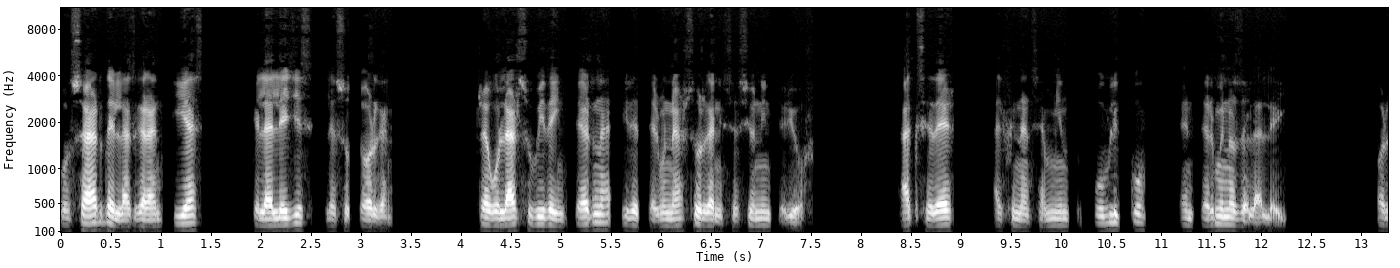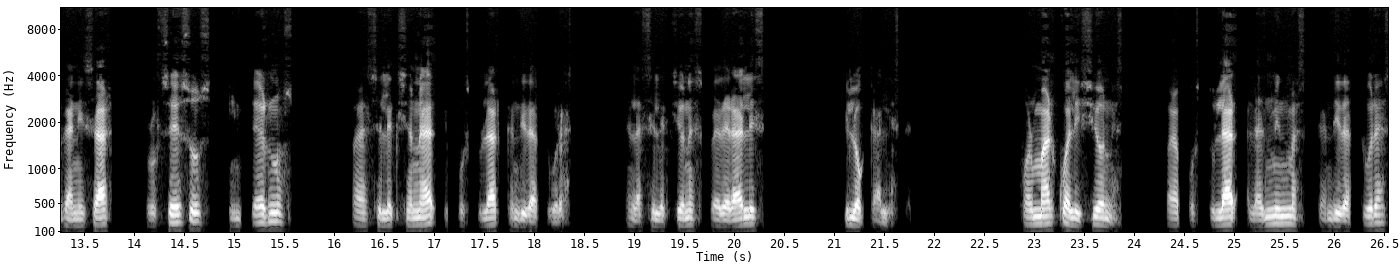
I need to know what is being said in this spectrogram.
gozar de las garantías que las leyes les otorgan, regular su vida interna y determinar su organización interior, acceder al financiamiento público en términos de la ley, organizar procesos internos para seleccionar y postular candidaturas en las elecciones federales y locales, formar coaliciones para postular a las mismas candidaturas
